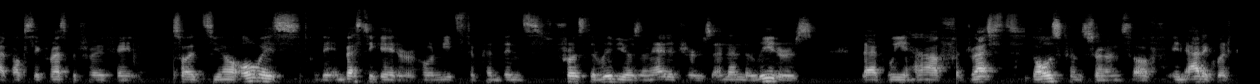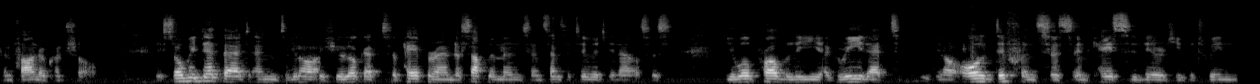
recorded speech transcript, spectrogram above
hypoxic respiratory failure. So it's you know always the investigator who needs to convince first the reviewers and editors and then the readers that we have addressed those concerns of inadequate confounder control. So we did that, and you know, if you look at the paper and the supplements and sensitivity analysis, you will probably agree that you know all differences in case severity between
